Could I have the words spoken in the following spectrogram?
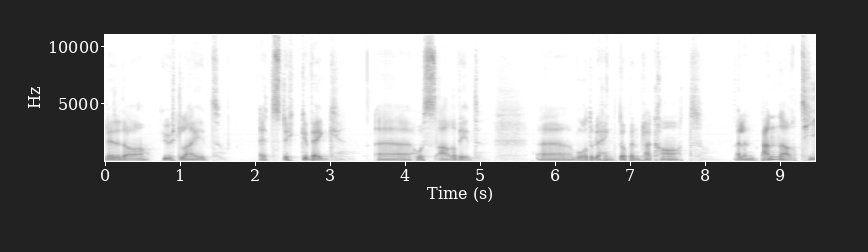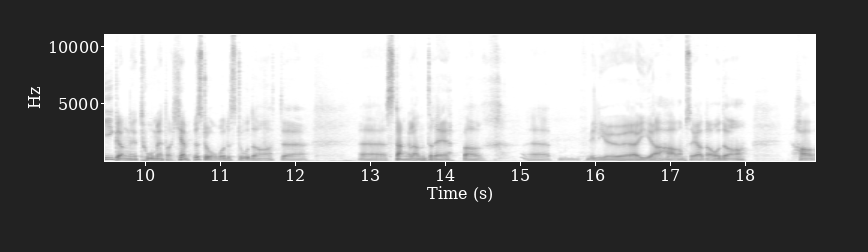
ble det da utleid et stykke vegg hos Arvid, hvor det ble hengt opp en plakat, eller en banner, ti ganger to meter, kjempestor, hvor det sto da at eh, Stangeland dreper uh, miljøøya Haramsøya. Da. Og da har,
